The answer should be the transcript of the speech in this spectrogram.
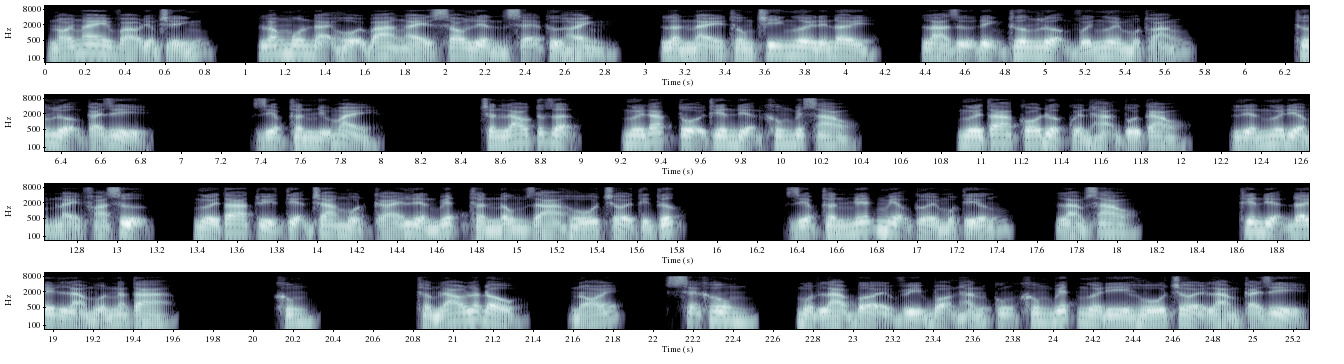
nói ngay vào điểm chính, long môn đại hội ba ngày sau liền sẽ cử hành, lần này thông chi ngươi đến đây, là dự định thương lượng với ngươi một thoáng. Thương lượng cái gì? Diệp thần nhữ mày. Trần lão tức giận, ngươi đắc tội thiên điện không biết sao. Người ta có được quyền hạn tối cao, liền ngươi điểm này phá sự, người ta tùy tiện tra một cái liền biết thần nông giá hố trời tin tức diệp thần nết miệng cười một tiếng, làm sao? Thiên điện đây là muốn ngăn ta? Không. Thẩm lão lắc đầu, nói, sẽ không, một là bởi vì bọn hắn cũng không biết người đi hố trời làm cái gì,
